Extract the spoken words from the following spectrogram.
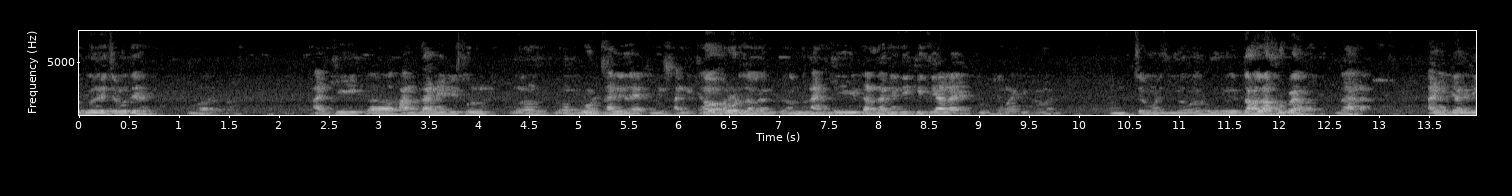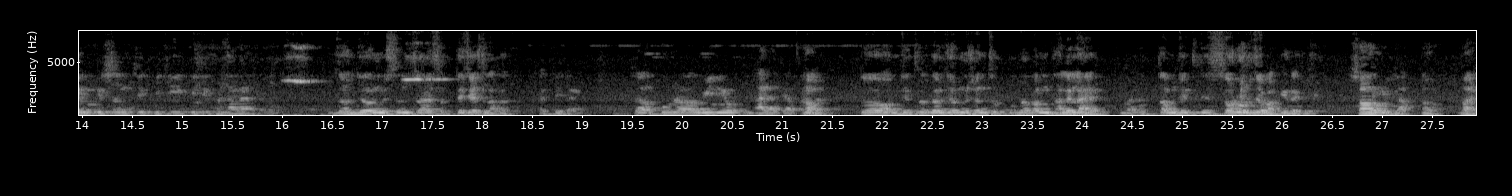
दोन्ही ह्याच्यामध्ये आहे बरं आणखी आमदार निधीतून रोड झालेला आहे तुम्ही हो सांगितलं रोड झाला आणखी धंदा निधी किती आलाय तुमच्या माहितीप्रमाणे? आमच्या माहिती दहा लाख रुपये आला. झाला आणि जलजीवन मिशनचे किती किती फंड आला जलजीवन मिशनचा आहे सत्तेचाळीस लाखाचा. सत्तेचाळीस. तर पूर्ण विनियोग झाला हो. तो आमच्या इथलं जलजीवन मिशनचं पूर्ण काम झालेलं आहे. फक्त आमच्या इथली सौर ऊर्जा बाकी राहिली. सौर ऊर्जा. हो. बर.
